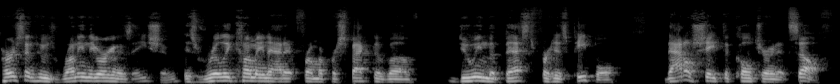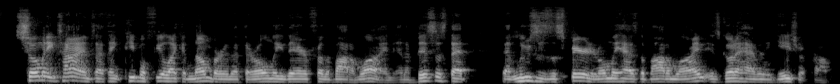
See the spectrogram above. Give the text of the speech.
person who's running the organization is really coming at it from a perspective of doing the best for his people, that'll shape the culture in itself. So many times I think people feel like a number and that they're only there for the bottom line. And a business that that loses the spirit and only has the bottom line is going to have an engagement problem.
